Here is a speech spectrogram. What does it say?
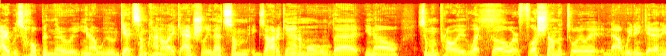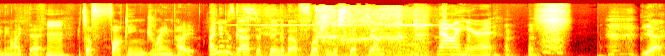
I was hoping there would, you know, we would get some kind of like, actually, that's some exotic animal that you know someone probably let go or flushed down the toilet. And no, we didn't get anything like that. Hmm. It's a fucking drain pipe. I never got the thing about flushing the stuff down. Now I hear it. Yeah,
